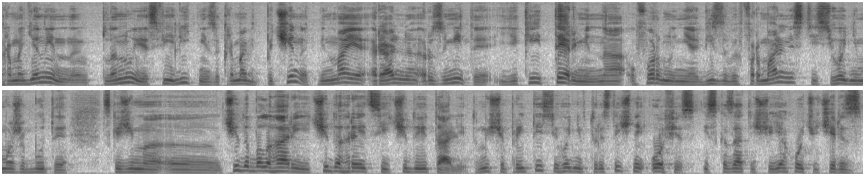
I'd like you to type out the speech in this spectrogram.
громадянин планує свій літній, зокрема відпочинок, він має реально розуміти, який термін на оформлення візових формальностей сьогодні може бути, скажімо, е, чи до Болгарії, чи до Греції, чи до Італії. Тому що прийти сьогодні в туристичний офіс і сказати, що я хочу через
